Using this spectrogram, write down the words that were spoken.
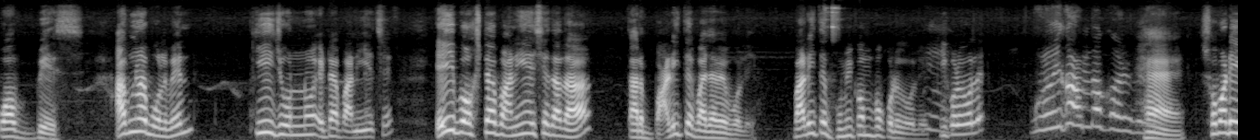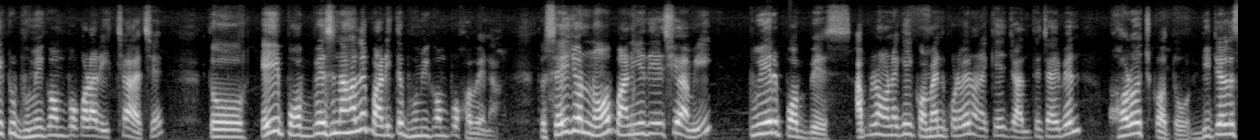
পপ বেস আপনারা বলবেন, কি জন্য এটা বানিয়েছে? এই বক্সটা বানিয়েছে দাদা তার বাড়িতে বাজাবে বলে, বাড়িতে ভূমিকম্প করে বলে। কি করে বলে? ভূমিকম্প করবে। হ্যাঁ সবারই একটু ভূমিকম্প করার ইচ্ছা আছে। তো এই পপ বেস না হলে বাড়িতে ভূমিকম্প হবে না। তো সেই জন্য বানিয়ে দিয়েছি আমি টুয়ের পপ বেস আপনারা অনেকেই কমেন্ট করবেন, অনেকেই জানতে চাইবেন খরচ কত। ডিটেলস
